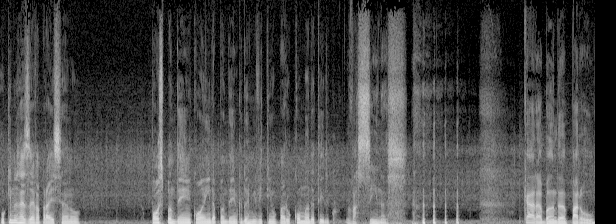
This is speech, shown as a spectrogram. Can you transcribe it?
o que nos reserva para esse ano pós-pandêmico ou ainda pandêmico 2021 para o comando etílico? Vacinas. Cara, a banda parou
